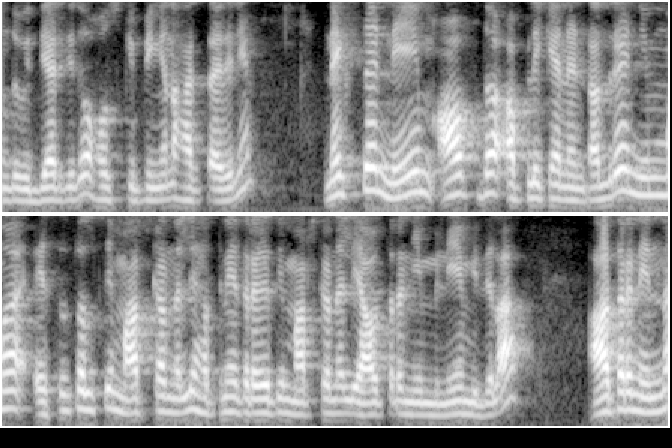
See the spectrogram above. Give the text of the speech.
ಒಂದು ವಿದ್ಯಾರ್ಥಿದು ಹೌಸ್ ಕೀಪಿಂಗ್ ಅನ್ನ ಹಾಕ್ತಾ ಇದ್ದೀನಿ. Next name of the applicant ಅಂದ್ರೆ ನಿಮ್ಮ S S L C marks ಕಾರ್ಡ್ನಲ್ಲಿ ಹತ್ತನೇ ತರಗತಿ ಮಾರ್ಕ್ಸ್ ಕಾರ್ಡ್ನಲ್ಲಿ ಯಾವ ತರ ನಿಮ್ಮ ನೇಮ್ ಇದೆಯಲ್ಲ ಆ ತರ ನಿನ್ನ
